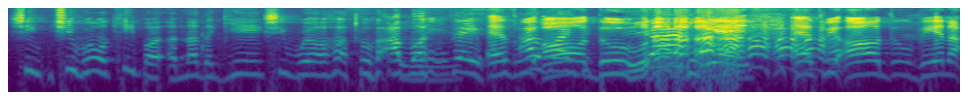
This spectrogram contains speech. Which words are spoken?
she she will keep a, another gig. She will hustle. I must mm-hmm. say, As we I was all like, do. Yeah. yes. As we all do. Being an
